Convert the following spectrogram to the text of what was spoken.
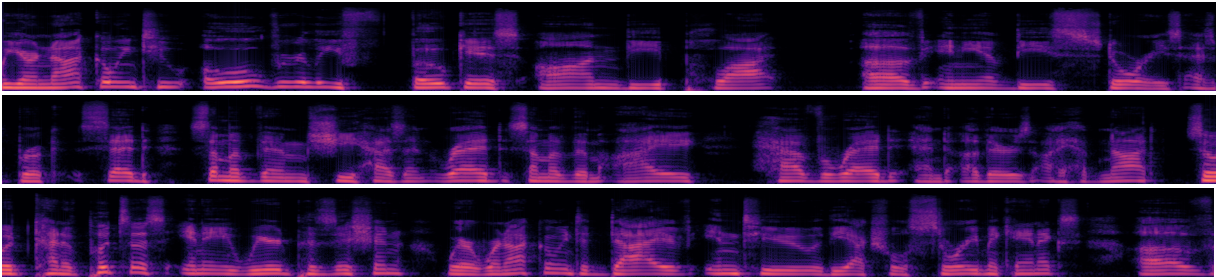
We are not going to overly focus on the plot of any of these stories. As Brooke said, some of them she hasn't read, some of them I have read and others I have not. So it kind of puts us in a weird position where we're not going to dive into the actual story mechanics of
